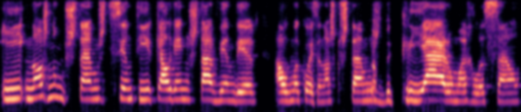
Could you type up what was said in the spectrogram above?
E nós não gostamos de sentir que alguém nos está a vender alguma coisa, nós gostamos de criar uma relação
